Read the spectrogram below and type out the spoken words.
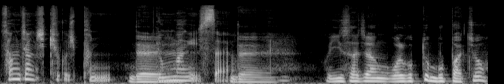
성장시키고 싶은 네. 욕망이 있어요. 네. 이사장 월급도 못 받죠?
